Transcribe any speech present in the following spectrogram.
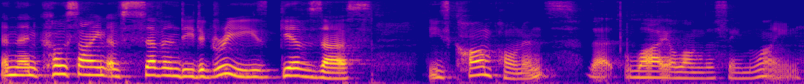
And then cosine of 70 degrees gives us these components that lie along the same line.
